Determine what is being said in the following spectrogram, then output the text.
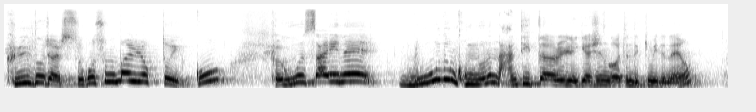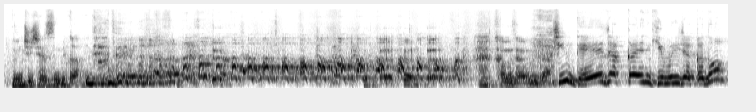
글도 잘 쓰고 순발력도 있고 결국은 사인의 모든 공로는 나한테 있다를 얘기하시는 것 같은 느낌이 드네요. 눈치챘습니까? 감사합니다. 지금 대작가인 김은희 작가도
